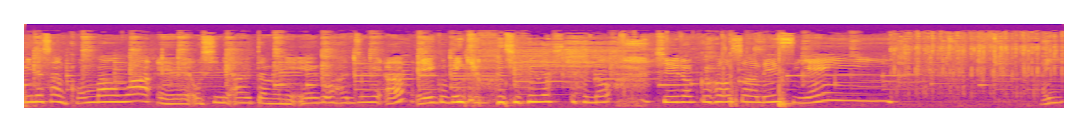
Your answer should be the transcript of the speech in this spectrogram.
皆さんこんばんは、えー推しに会うために英語を始めあ英語勉強を始めましたの収録放送です。イエーイ。はい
